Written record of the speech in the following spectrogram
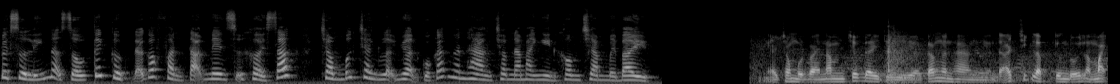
việc xử lý nợ xấu tích cực đã góp phần tạo nên sự khởi sắc trong bức tranh lợi nhuận của các ngân hàng trong năm 2017. Ờ, trong một vài năm trước đây thì các ngân hàng đã trích lập tương đối là mạnh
